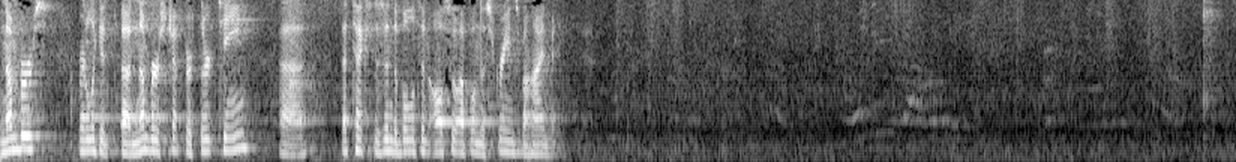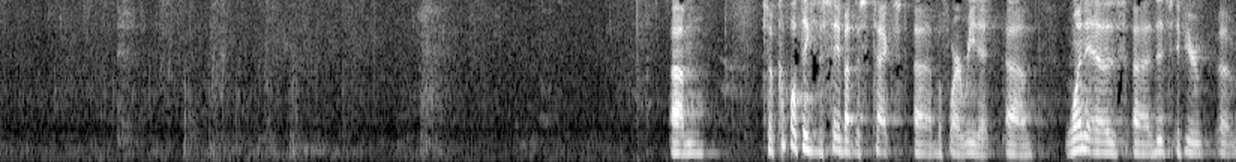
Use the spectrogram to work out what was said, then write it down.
Numbers. We're going to look at uh, Numbers chapter 13. Uh, that text is in the bulletin, also up on the screens behind me. Um, so a couple of things to say about this text uh, before I read it. Um, one is uh, this: if you've uh,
